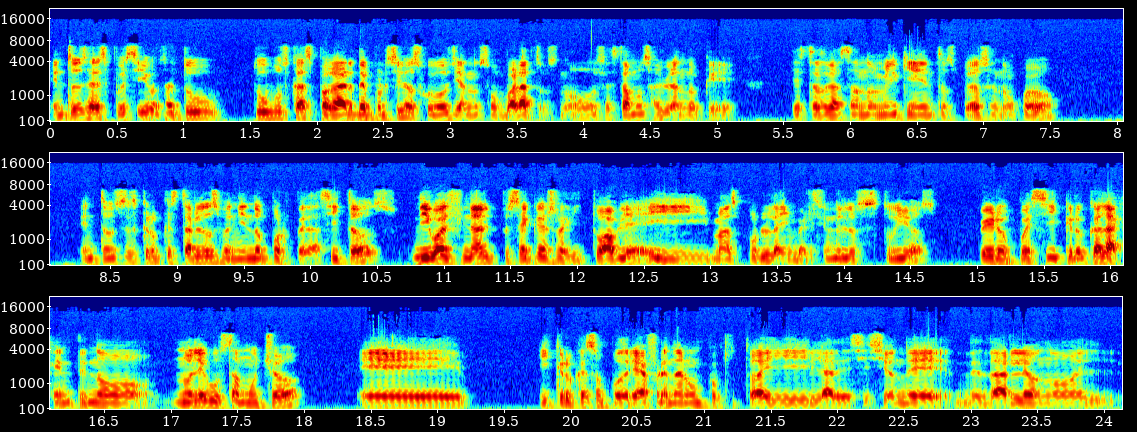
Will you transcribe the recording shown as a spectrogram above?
Entonces, pues sí, o sea, tú, tú buscas pagar, de por sí los juegos ya no son baratos, ¿no? O sea, estamos hablando que te estás gastando 1500 pesos en un juego. Entonces creo que estarlos vendiendo por pedacitos, digo, al final pues sé que es redituable y más por la inversión de los estudios, pero pues sí, creo que a la gente no, no le gusta mucho eh, y creo que eso podría frenar un poquito ahí la decisión de, de darle o no el,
